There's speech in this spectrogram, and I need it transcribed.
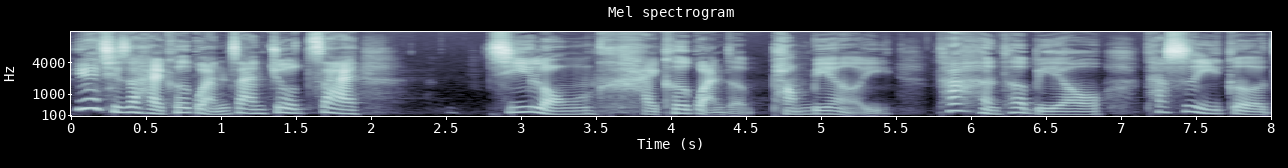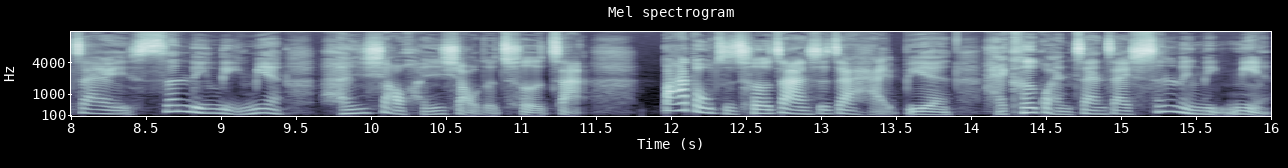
因为其实海科馆站就在基隆海科馆的旁边而已。它很特别哦，它是一个在森林里面很小很小的车站。八斗子车站是在海边，海科馆站在森林里面。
